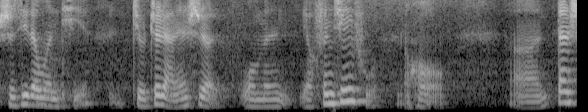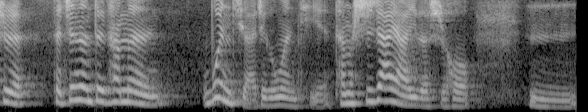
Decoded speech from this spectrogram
实际的问题，就这两件事我们要分清楚，然后，呃，但是在真正对他们问起来这个问题，他们施加压力的时候。嗯，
